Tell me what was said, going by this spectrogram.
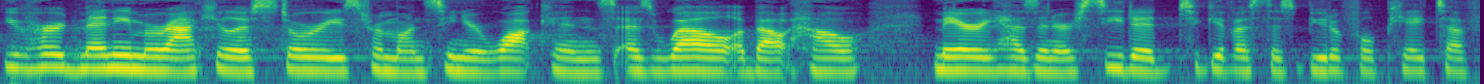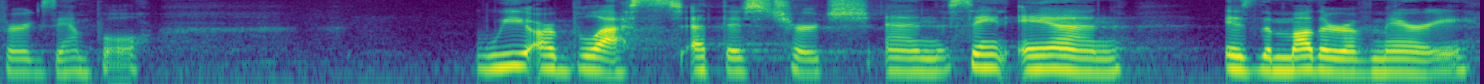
You've heard many miraculous stories from Monsignor Watkins as well about how Mary has interceded to give us this beautiful Pietà, for example. We are blessed at this church, and St. Anne is the mother of Mary.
